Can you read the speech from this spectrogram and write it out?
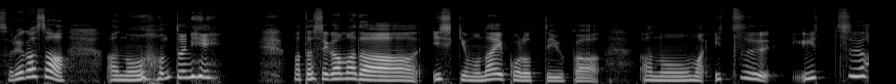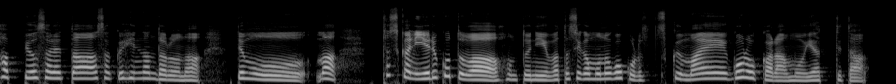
それがさあの 本当に私がまだ意識もない頃っていうかあの、まあ、いついつ発表された作品なんだろうな。でもまあ確かに言えることは本当に私が物心つく前頃からもうやってた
